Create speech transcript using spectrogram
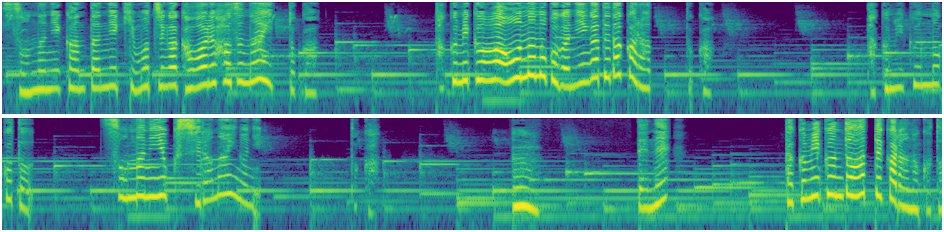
そんなに簡単に気持ちが変わるはずないとか、たくみくんは女の子が苦手だからとか、たくみくんのこと、そんなによく知らないのに、でね、たくみくんと会ってからのこと、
